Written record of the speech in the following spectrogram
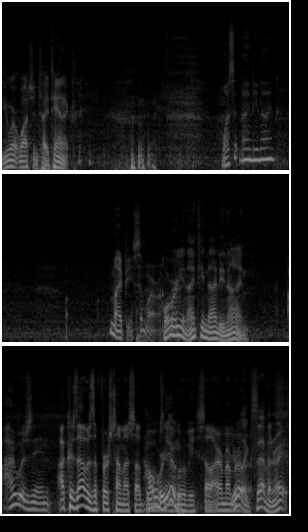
You weren't watching Titanic. Was it '99? Might be somewhere around. What were you in 1999? I was in uh, because that was the first time I saw boobs How old were in a you? movie. So I remember. You were like seven, right?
